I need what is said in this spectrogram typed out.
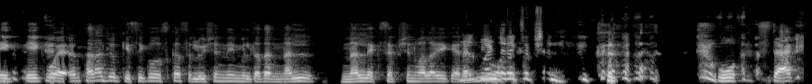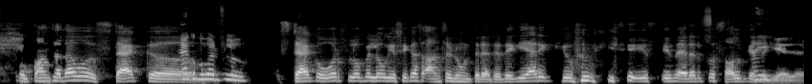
एक एक वो एरर था ना जो किसी को उसका सोल्यूशन नहीं मिलता था नल नल एक्सेप्शन वाला एक एरर नल नहीं हुआ एक्सेप्शन वो स्टैक वो कौन सा था वो Stack back Overflow Stack Overflow पे लोग इसी का आंसर ढूंढते रहते थे कि यार क्यों इस इस एरर को सॉल्व कैसे किया जाए?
